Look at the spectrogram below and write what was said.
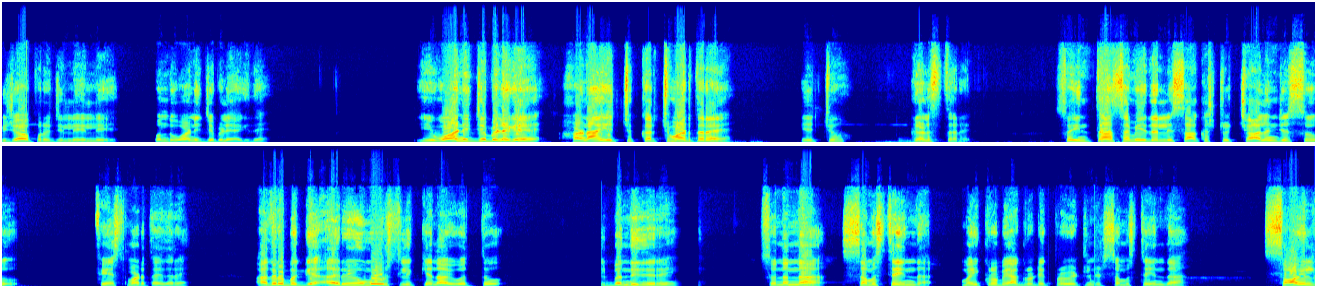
ಬಿಜಾಪುರ ಜಿಲ್ಲೆಯಲ್ಲಿ ಒಂದು ವಾಣಿಜ್ಯ ಬೆಳೆಯಾಗಿದೆ. ಈ ವಾಣಿಜ್ಯ ಬೆಳೆಗೆ ಹಣ ಹೆಚ್ಚು ಖರ್ಚು ಮಾಡ್ತಾರೆ ಹೆಚ್ಚು ಗಳಿಸ್ತಾರೆ. ಸೊ ಇಂಥ ಸಮಯದಲ್ಲಿ ಸಾಕಷ್ಟು ಚಾಲೆಂಜಸ್ಸು ಫೇಸ್ ಮಾಡ್ತಾ ಇದ್ದಾರೆ. ಅದರ ಬಗ್ಗೆ ಅರಿವು ಮೂಡಿಸ್ಲಿಕ್ಕೆ ನಾವಿವತ್ತು ಬಂದಿದ್ದೀರಿ. ಸೊ ನನ್ನ ಸಂಸ್ಥೆಯಿಂದ ಮೈಕ್ರೋಬಿ ಆಗ್ರೋಟೆಕ್ ಪ್ರೈವೇಟ್ ಲಿಮಿಟೆಡ್ ಸಂಸ್ಥೆಯಿಂದ ಸಾಯಿಲ್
